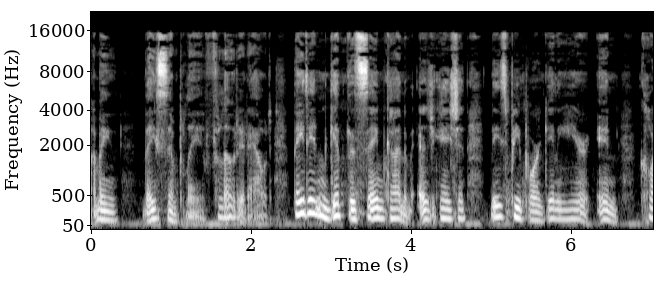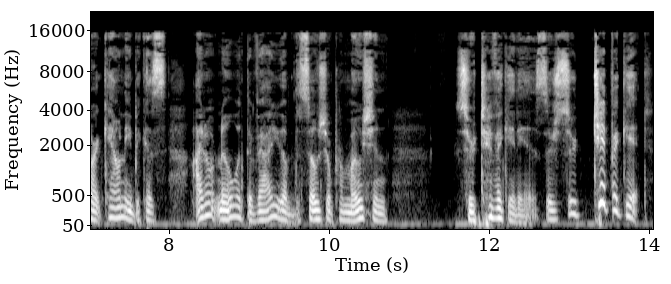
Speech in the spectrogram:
I mean, they simply floated out. They didn't get the same kind of education these people are getting here in Clark County because I don't know what the value of the social promotion certificate is. There's certificate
